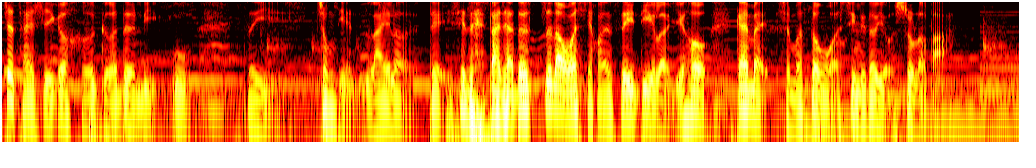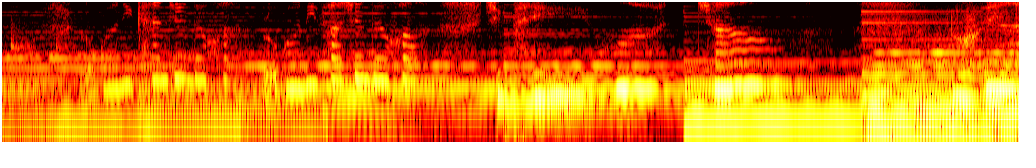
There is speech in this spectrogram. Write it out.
这才是一个合格的礼物。所以，重点来了，对，现在大家都知道我喜欢 CD 了，以后该买什么送我，心里都有数了吧？的话，请陪我找回来。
